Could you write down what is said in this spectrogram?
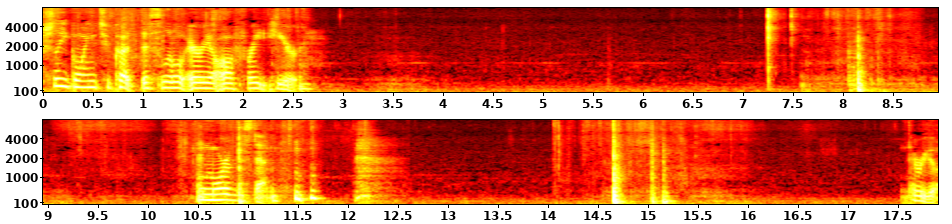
Actually going to cut this little area off right here. And more of the stem. there we go.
